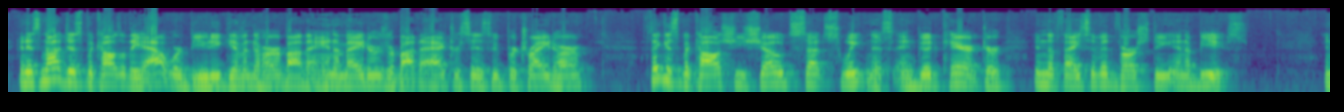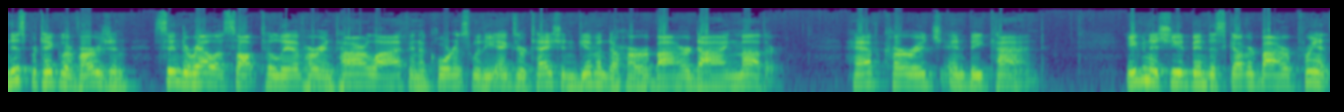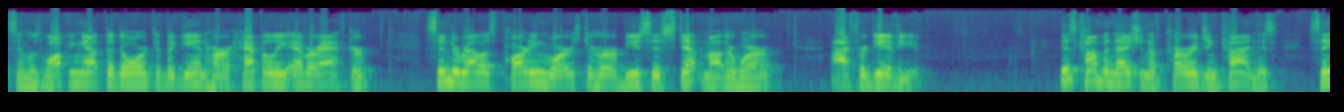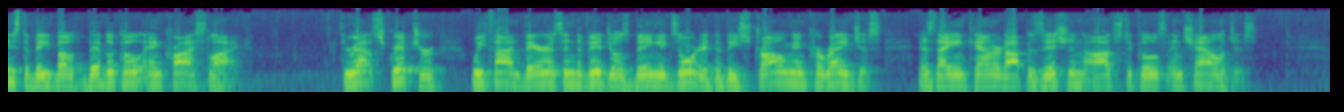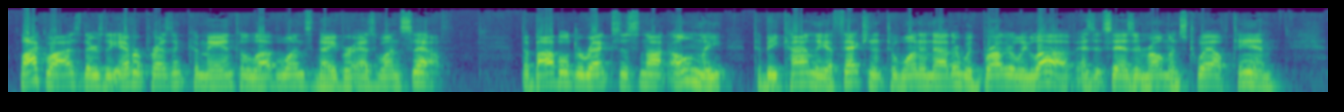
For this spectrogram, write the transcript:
And it's not just because of the outward beauty given to her by the animators or by the actresses who portrayed her. I think it's because she showed such sweetness and good character in the face of adversity and abuse. In this particular version, Cinderella sought to live her entire life in accordance with the exhortation given to her by her dying mother Have courage and be kind. Even as she had been discovered by her prince and was walking out the door to begin her happily ever after, Cinderella's parting words to her abusive stepmother were, I forgive you. This combination of courage and kindness seems to be both biblical and Christ like. Throughout Scripture, we find various individuals being exhorted to be strong and courageous as they encountered opposition, obstacles, and challenges. Likewise, there's the ever present command to love one's neighbor as oneself. The Bible directs us not only to be kindly affectionate to one another with brotherly love, as it says in Romans 12:10,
